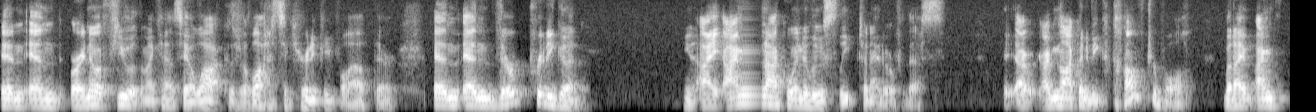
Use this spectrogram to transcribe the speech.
and and or I know a few of them. I can't say a lot because there's a lot of security people out there, and and they're pretty good. You know, I I'm not going to lose sleep tonight over this. I, am not going to be comfortable, but I, I'm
